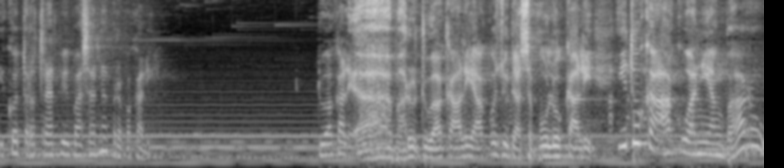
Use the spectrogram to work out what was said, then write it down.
ikut retret wipasana berapa kali?" Dua kali. Ah, baru dua kali, aku sudah sepuluh kali. Itu keakuan yang baru.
